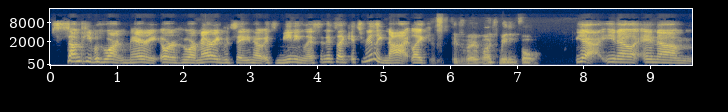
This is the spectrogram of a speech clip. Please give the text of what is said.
some people who aren't married or who are married would say, you know, it's meaningless, and it's like it's really not. Like It's it's very much meaningful. yeah you know and um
